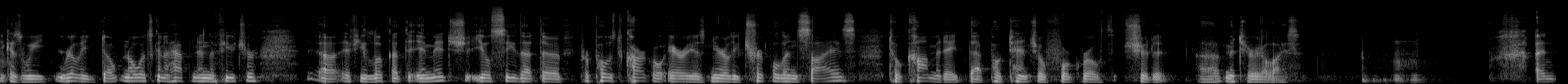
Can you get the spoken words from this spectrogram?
because we really don't know what's going to happen in the future. Uh, If you look at the image, you'll see that the proposed cargo area is nearly triple in size to accommodate that potential for growth should it uh, materialize. And,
